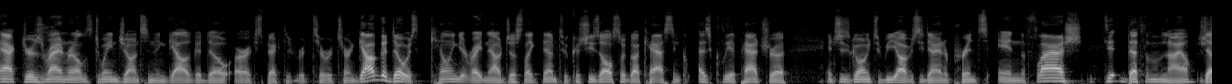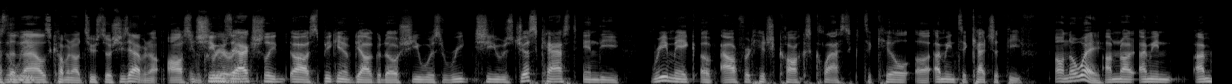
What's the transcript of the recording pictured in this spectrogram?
actors, Ryan Reynolds, Dwayne Johnson, and Gal Gadot, are expected re- to return. Gal Gadot is killing it right now, just like them two, because she's also got cast in, as Cleopatra, and she's going to be obviously Diana Prince in The Flash. D- Death of the Nile. She's Death of the. Nile is coming out too, so she's having an awesome. And she was right- actually uh, speaking of Gal Gadot. She was re- she was just cast in the remake of Alfred Hitchcock's classic To Kill. Uh, I mean, To Catch a Thief. Oh no way! I'm not. I mean, I'm.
